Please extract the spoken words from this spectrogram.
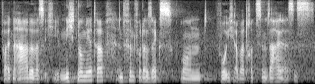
Verhalten habe, was ich eben nicht normiert habe in fünf oder sechs und wo ich aber trotzdem sage, es ist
